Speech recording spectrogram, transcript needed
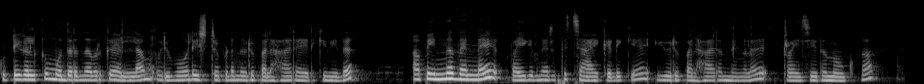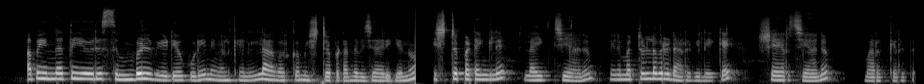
കുട്ടികൾക്കും മുതിർന്നവർക്കും എല്ലാം ഒരുപോലെ ഇഷ്ടപ്പെടുന്ന ഒരു പലഹാരമായിരിക്കും ഇത്. അപ്പോൾ ഇന്ന് തന്നെ വൈകുന്നേരത്തെ ചായക്കടിക്ക് ഈ ഒരു പലഹാരം നിങ്ങൾ ട്രൈ ചെയ്ത് നോക്കുക. അപ്പോൾ ഇന്നത്തെ ഈ ഒരു സിമ്പിൾ വീഡിയോ കൂടി നിങ്ങൾക്ക് എല്ലാവർക്കും ഇഷ്ടപ്പെട്ടെന്ന് വിചാരിക്കുന്നു. ഇഷ്ടപ്പെട്ടെങ്കിൽ ലൈക്ക് ചെയ്യാനും പിന്നെ മറ്റുള്ളവരുടെ അറിവിലേക്ക് ഷെയർ ചെയ്യാനും മറക്കരുത്.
